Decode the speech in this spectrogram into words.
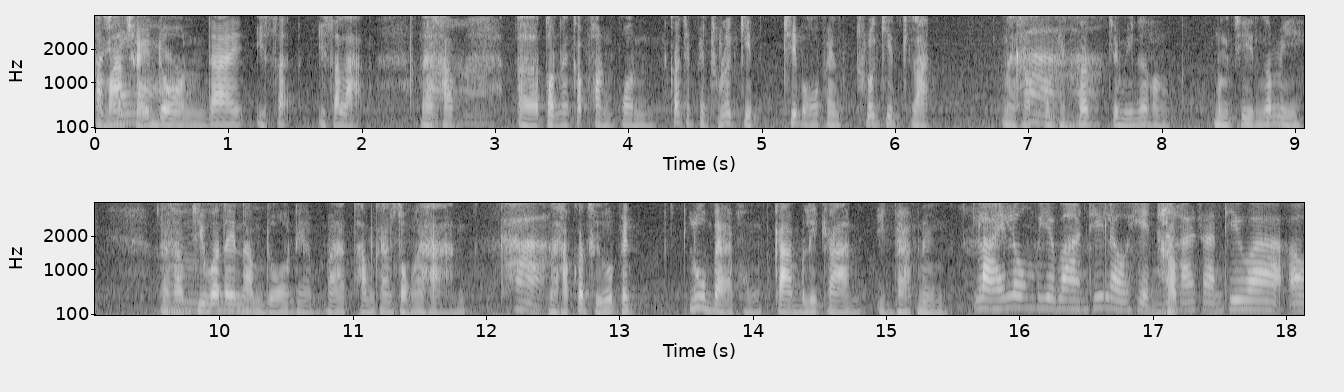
สามารถใช้ใช้แล้วโดรนได้อิสระอิสระนะครับอ่าฮเอ่อตอนนั้นก็ผ่อนปลนก็จะเป็นธุรกิจที่บอกว่าเป็นธุรกิจหลักนะครับค่ะผมเห็นก็จะมีเรื่องของเมืองจีนก็มีนะครับอืมที่ว่าได้นำโดรนเนี่ยมาทำการส่งอาหารค่ะนะครับก็ถือว่าเป็น รูปแบบของการบริการอีกแบบหนึ่งหลายโรงพยาบาลที่เราเห็นครับนะคะอาจารย์ที่ว่าเอา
